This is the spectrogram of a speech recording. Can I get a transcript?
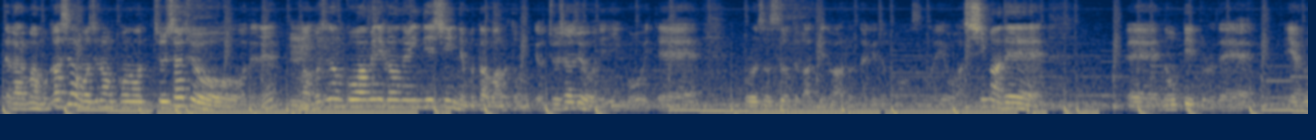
だからまあ昔はもちろんこの駐車場でね、うん、まあ、もちろんこうアメリカのインディーシーンでも多分あると思うけど駐車場にリングを置いてプロレスをするとかっていうのはあるんだけどもその要は島で、えー、 no people でやるっ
